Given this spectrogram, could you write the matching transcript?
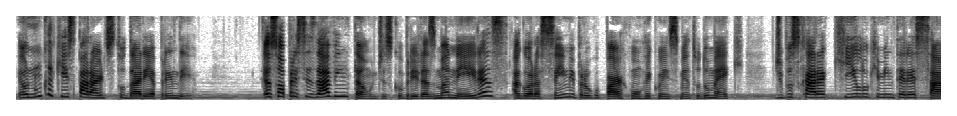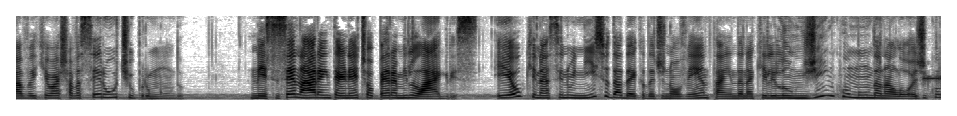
eu nunca quis parar de estudar e aprender. Eu só precisava então descobrir as maneiras, agora sem me preocupar com o reconhecimento do MEC, de buscar aquilo que me interessava e que eu achava ser útil para o mundo. Nesse cenário, a internet opera milagres. Eu, que nasci no início da década de 90, ainda naquele longínquo mundo analógico,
